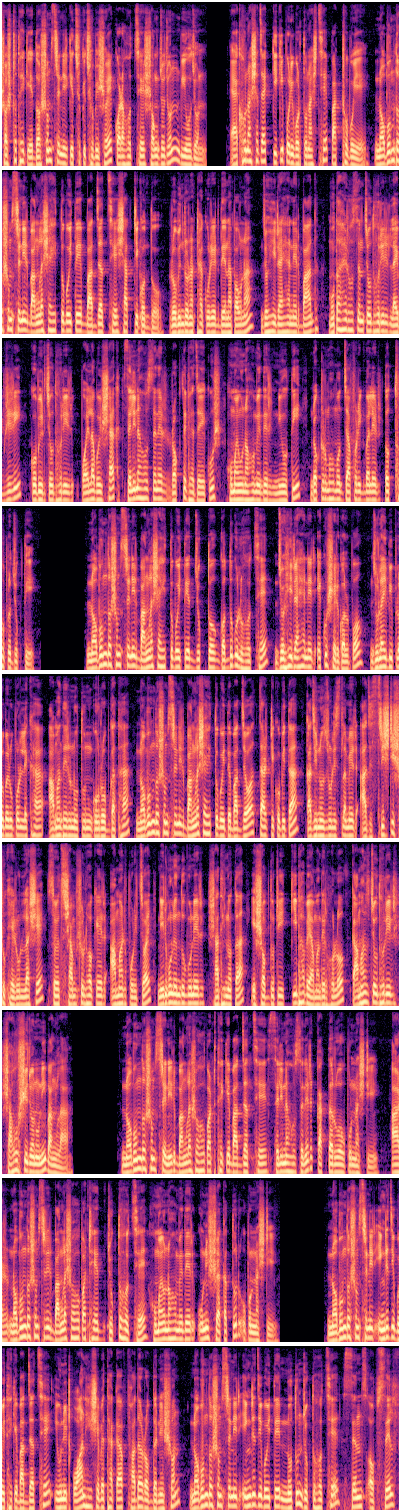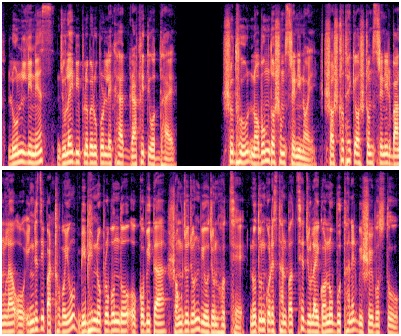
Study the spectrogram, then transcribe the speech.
ষষ্ঠ থেকে দশম শ্রেণির কিছু কিছু বিষয়ে করা হচ্ছে সংযোজন, বিয়োজন। এখন আসা যাক কী কী পরিবর্তন আসছে পাঠ্য বইয়ে। নবম, দশম শ্রেণির বাংলা সাহিত্য বইতে বাদ যাচ্ছে সাতটি গদ্য। রবীন্দ্রনাথ ঠাকুরের দেনা পাওনা, জহির রায়হানের বাঁধ, মোতাহের হোসেন চৌধুরীর লাইব্রেরি, কবির চৌধুরীর পয়লা বৈশাখ, সেলিনা হোসেনের রক্তে ভেজা একুশ, হুমায়ুন আহমেদের নিয়তি, ডক্টর মোহাম্মদ জাফর ইকবালের তথ্য প্রযুক্তি। নবম দশম শ্রেণির বাংলা সাহিত্য বইতে যুক্ত গদ্যগুলো হচ্ছে জহির রায়হানের একুশের গল্প, জুলাই বিপ্লবের উপর লেখা আমাদের নতুন গৌরবগাথা নবম দশম শ্রেণির বাংলা সাহিত্য বইতে বাদ যাওয়া চারটি কবিতা, কাজী নজরুল ইসলামের আজ সৃষ্টি সুখের উল্লাসে, সৈয়দ শামসুল হকের আমার পরিচয় নির্মলেন্দু গুণের স্বাধীনতা, এ শব্দটি কীভাবে আমাদের হলো, কামাল চৌধুরীর সাহসী জননী বাংলা। নবম দশম শ্রেণির বাংলা সহপাঠ থেকে বাদ যাচ্ছে সেলিনা হোসেনের কাকতারুয়া উপন্যাসটি। আর নবম, দশম শ্রেণির বাংলা সহপাঠে যুক্ত হচ্ছে হুমায়ুন আহমেদের উনিশশো একাত্তর উপন্যাসটি। নবম, দশম শ্রেণির ইংরেজি বই থেকে বাদ যাচ্ছে ইউনিট ওয়ান হিসেবে থাকা ফাদার অব দ্য নেশন। নবম, দশম শ্রেণির ইংরেজি বইতে নতুন যুক্ত হচ্ছে sense of self, loneliness, July বিপ্লবের উপর লেখা গ্রাফিতি অধ্যায়। শুধু নবম, দশম শ্রেণি নয়, ষষ্ঠ থেকে অষ্টম শ্রেণির বাংলা ও ইংরেজি পাঠ্যবইও বিভিন্ন প্রবন্ধ ও কবিতা সংযোজন বিয়োজন হচ্ছে। নতুন করে স্থান পাচ্ছে জুলাই গণ অভ্যুত্থানের বিষয়বস্তু।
